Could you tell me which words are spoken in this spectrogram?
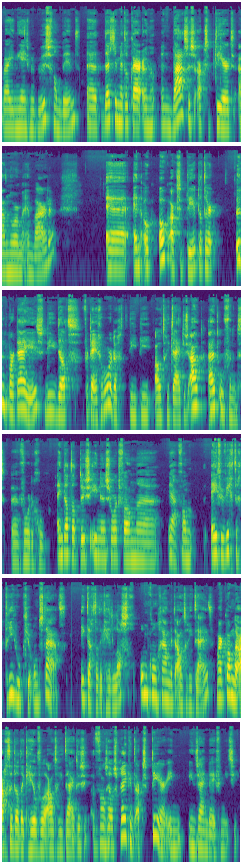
waar je niet eens meer bewust van bent. Uh, dat je met elkaar een, een basis accepteert aan normen en waarden. en ook, ook accepteert dat er een partij is die dat vertegenwoordigt, die die autoriteit dus uit, uitoefent uh, voor de groep. En dat dat dus in een soort van, uh, ja, van evenwichtig driehoekje ontstaat. Ik dacht dat ik heel lastig om kon gaan met autoriteit, maar ik kwam erachter dat ik heel veel autoriteit dus vanzelfsprekend accepteer in, in zijn definitie.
